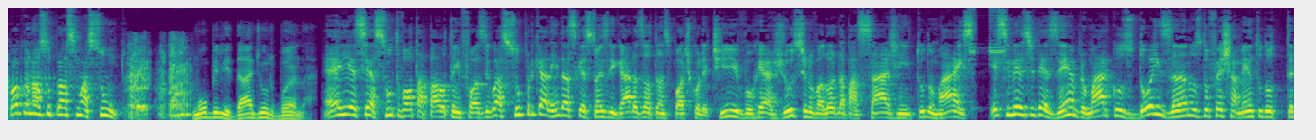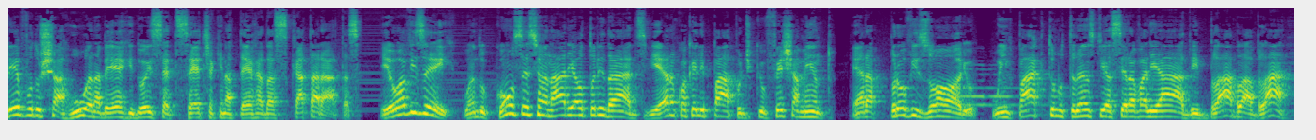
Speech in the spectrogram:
Qual é o nosso próximo assunto? Mobilidade urbana. É, e esse assunto volta à pauta em Foz do Iguaçu, porque além das questões ligadas ao transporte coletivo, reajuste no valor da passagem e tudo mais, esse mês de dezembro marca os dois anos do fechamento do Trevo do Charrua na BR-277 aqui na Terra das Cataratas. Eu avisei, quando concessionária e autoridades vieram com aquele papo de que o fechamento era provisório, o impacto no trânsito ia ser avaliado e blá blá blá,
